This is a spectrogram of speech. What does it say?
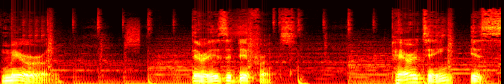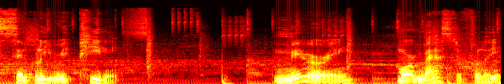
mirroring. There is a difference. Parroting is simply repeating. Mirroring, more masterfully,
